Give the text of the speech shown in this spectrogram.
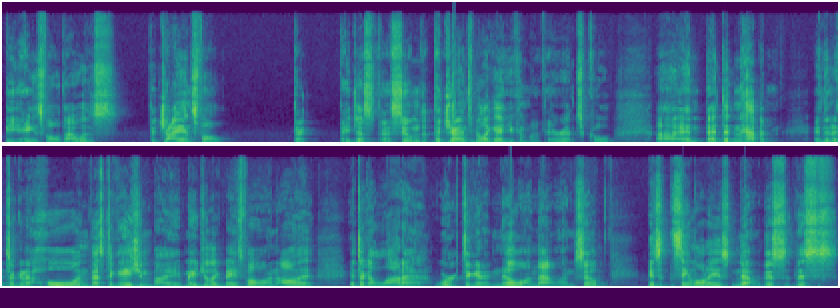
the A's fault. That was the Giants' fault they just assumed that the Giants would be like, yeah, you can move here. That's cool. Uh, and that didn't happen. And then it took a whole investigation by Major League Baseball and all that. It took a lot of work to get a no on that one. So is it the same old days? No. This this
